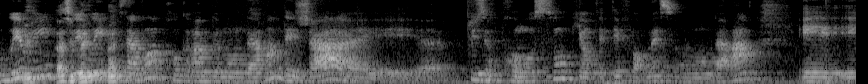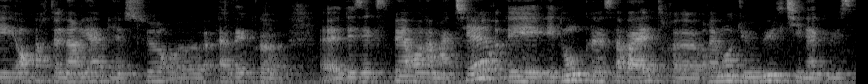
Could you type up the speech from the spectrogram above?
Oui, oui, ah, oui, oui, nous avons un programme de mandarin déjà. Et, plusieurs promotions qui ont été formées sur le mandarin et, en partenariat bien sûr euh, avec euh, euh, des experts en la matière et, donc ça va être vraiment du multilinguisme.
